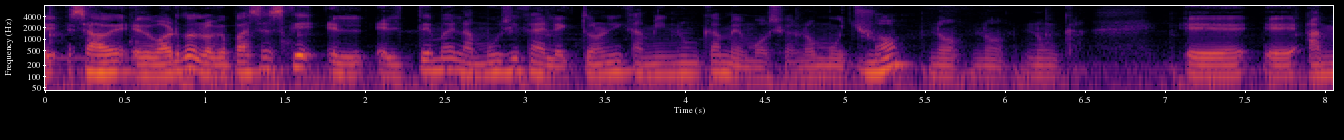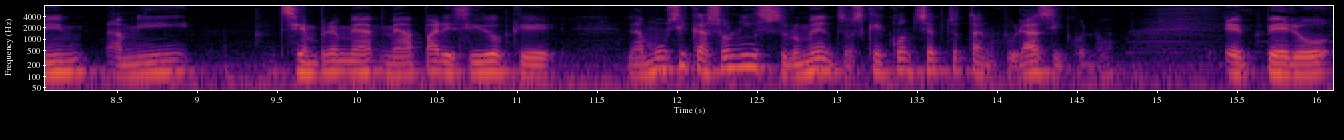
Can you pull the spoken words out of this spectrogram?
Eh, ¿Sabe, Eduardo? Lo que pasa es que el, el tema de la música electrónica a mí nunca me emocionó mucho. ¿No? No, no, nunca. Eh, eh, a, mí, a mí siempre me ha, me ha parecido que la música son instrumentos. Qué concepto tan jurásico, ¿no? Eh, pero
